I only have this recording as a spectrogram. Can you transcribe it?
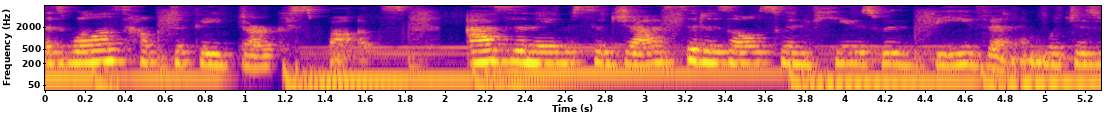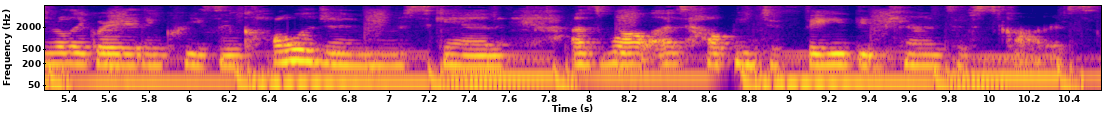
as well as help to fade dark spots. As the name suggests, it is also infused with bee venom, which is really great at increasing collagen in your skin as well as helping to fade the appearance of scars.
